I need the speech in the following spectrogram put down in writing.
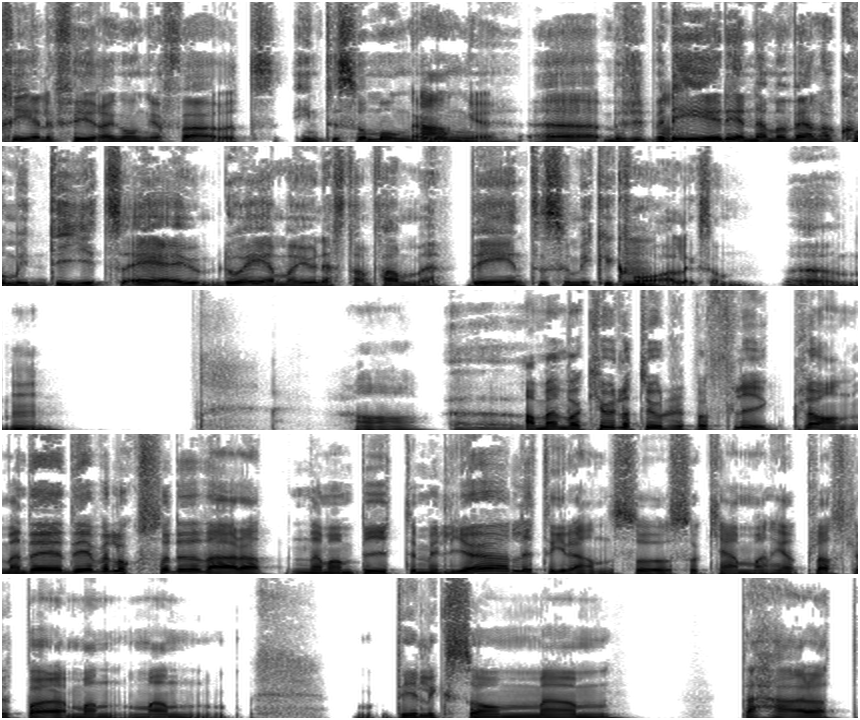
tre eller fyra gånger förut. Inte så många ja. gånger. Uh, men, men det är det, när man väl har kommit dit så är, ju, då är man ju nästan framme. Det är inte så mycket kvar mm. liksom. Um, mm. Ja. Uh, ja, men vad kul att du gjorde det på flygplan. Men det, det, är väl också det där att när man byter miljö lite grann så, så kan man helt plötsligt bara, man, man det är liksom um, det här att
